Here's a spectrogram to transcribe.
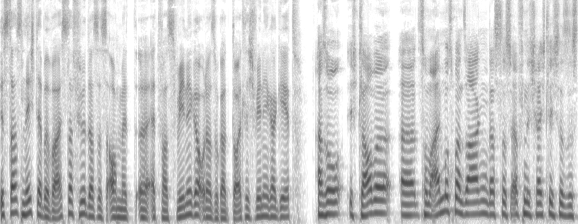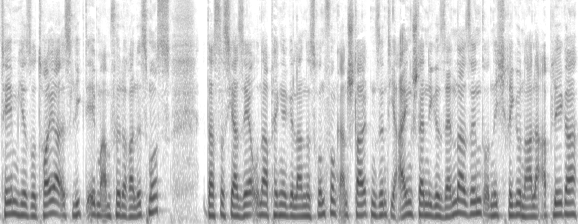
Ist das nicht der Beweis dafür, dass es auch mit äh, etwas weniger oder sogar deutlich weniger geht? Also ich glaube, äh, zum einen muss man sagen, dass das öffentlich-rechtliche System hier so teuer ist, liegt eben am Föderalismus, dass das ja sehr unabhängige Landesrundfunkanstalten sind, die eigenständige Sender sind und nicht regionale Ableger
